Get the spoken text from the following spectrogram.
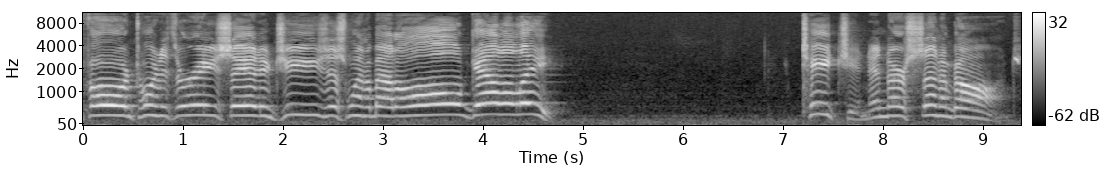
4 and 23 said, And Jesus went about all Galilee, teaching in their synagogues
